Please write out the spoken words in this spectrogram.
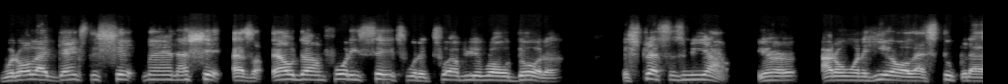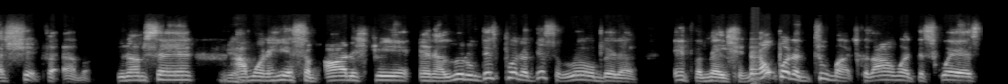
with all that gangster shit, man, that shit as an elder, I'm 46 with a 12 year old daughter, it stresses me out. You heard? I don't want to hear all that stupid ass shit forever. You know what I'm saying? I want to hear some artistry and a little. Just put a just a little bit of information. Don't put it too much because I don't want the squares.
